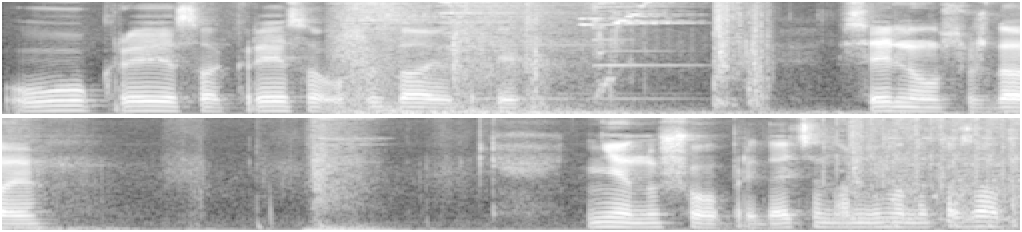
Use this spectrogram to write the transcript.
О, криса, криса, осуждаю таких. Сильно осуждаю. Ні, ну що, прийдеться нам його наказати.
